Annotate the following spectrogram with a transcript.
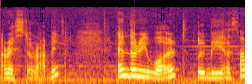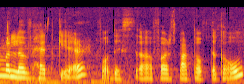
Resto Rabbit. And the reward will be a Summer Love headgear for this uh, first part of the goal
